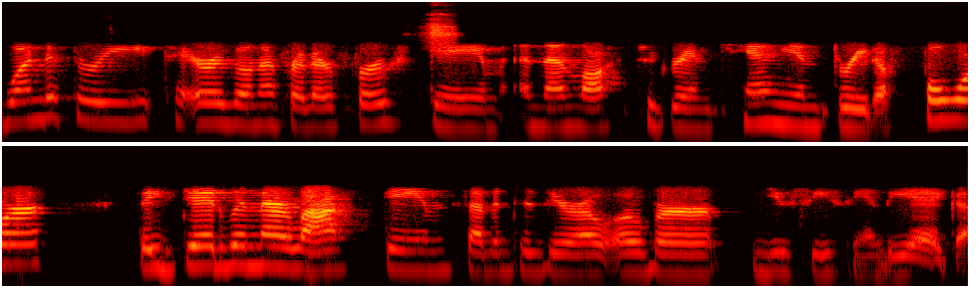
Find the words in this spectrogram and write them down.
one to three to Arizona for their first game, and then lost to Grand Canyon three to four. They did win their last game seven to zero over UC San Diego.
